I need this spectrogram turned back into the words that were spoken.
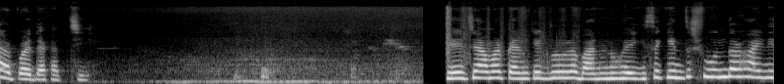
তারপরে দেখাচ্ছি। এই যে আমার প্যানকেকগুলো বানানো হয়ে গেছে, কিন্তু সুন্দর হয়নি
